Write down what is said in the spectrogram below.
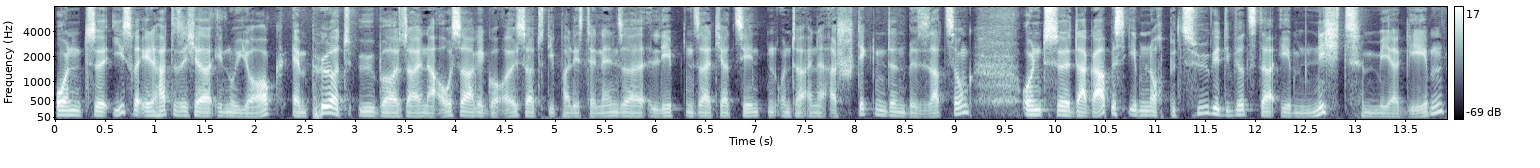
Und äh, Israel hatte sich ja in New York empört über seine Aussage geäußert, die Palästinenser lebten seit Jahrzehnten unter einer erstickenden Besatzung. Und äh, da gab es eben noch Bezüge, die wird es da eben nicht mehr geben.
